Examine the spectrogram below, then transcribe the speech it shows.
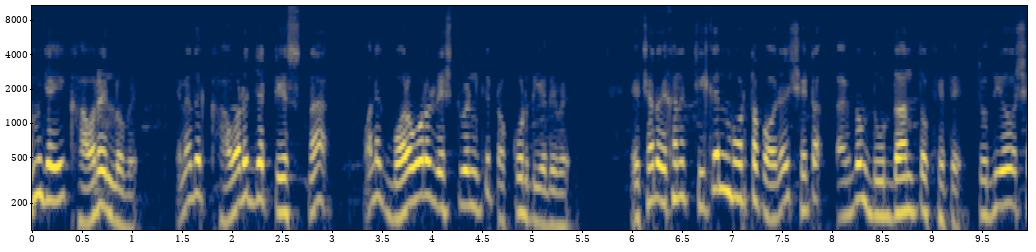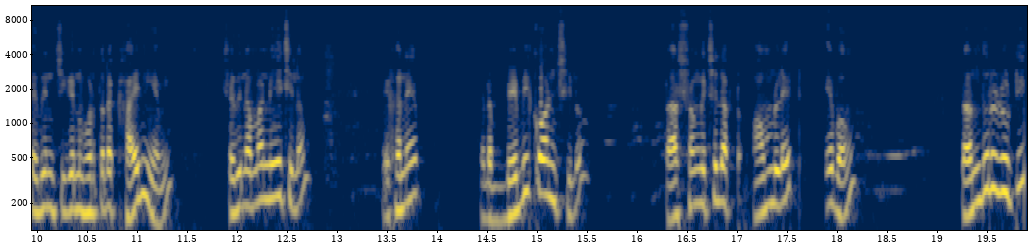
আমি যাই খাবারের লোভে। এনাদের খাবারের যা টেস্ট না, অনেক বড় বড় রেস্টুরেন্টকে টক্কর দিয়ে দেবে। এছাড়াও এখানে চিকেন ভর্তা পাওয়া যায়, সেটা একদম দুর্দান্ত খেতে। যদিও সেদিন চিকেন ভর্তাটা খাইনি আমি, সেদিন আমরা নিয়েছিলাম। এখানে একটা বেবিকর্ন ছিল, তার সঙ্গে ছিল একটা অমলেট এবং তন্দুরি রুটি,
